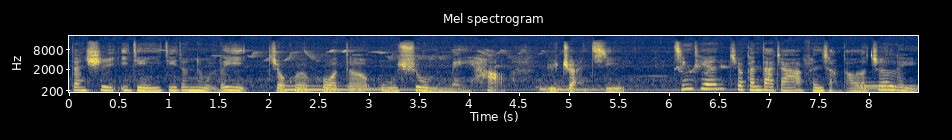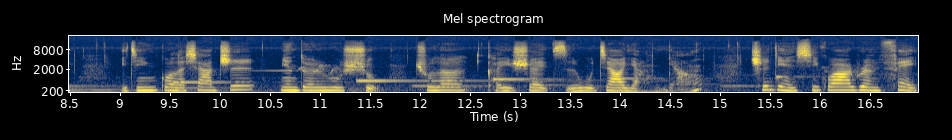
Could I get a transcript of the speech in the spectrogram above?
但是一点一滴的努力，就会获得无数美好与转机。今天就跟大家分享到了这里。已经过了夏至，面对入暑，除了可以睡子午觉养阳，吃点西瓜润肺，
